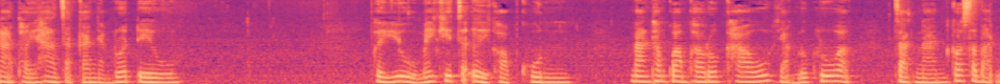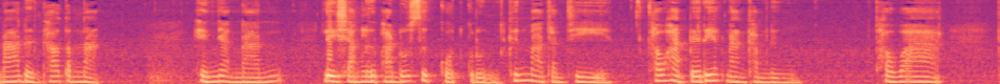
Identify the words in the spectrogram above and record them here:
งาดถอยห่างจากกันอย่างรวดเร็ว เผยอยู่ไม่คิดจะเอ่ยขอบคุณ นางทำความเคารพเขาอย่างลวก จากนั้นก็สะบัดหน้าเดินเข้าตำหนัก เห็นอย่างนั้นลีชังเหลือพันรู้สึกโกรธกรุ่นขึ้นมาทันที เขาหันไปเรียกนางคำหนึ่งทว่าเผ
